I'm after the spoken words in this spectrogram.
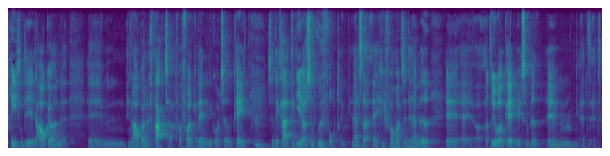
prisen det er et afgørende øh, en afgørende faktor for folk i dag, når de går til advokat. Mm. Så det er klart, det giver også en udfordring, mm. altså øh, i forhold til det her med øh, at drive advokatvirksomhed. Øh, mm. at, at,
